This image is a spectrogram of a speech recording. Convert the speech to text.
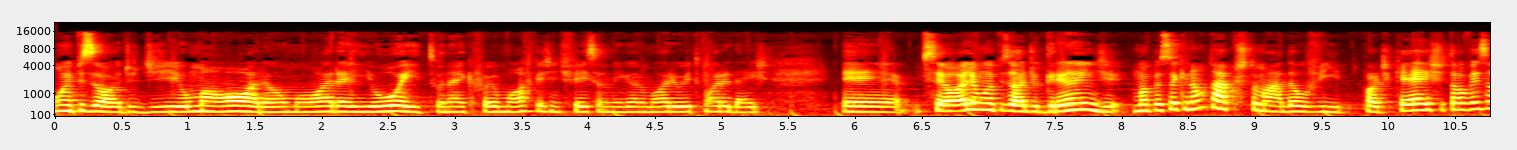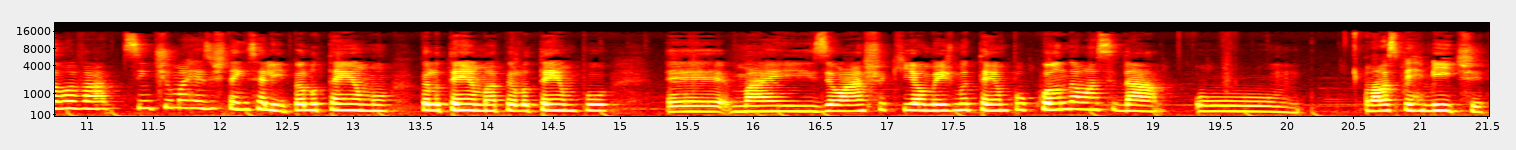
um episódio de uma hora, uma hora e oito, né? Que foi o maior que a gente fez, se eu não me engano, uma hora e oito, uma hora e dez. É, você olha um episódio grande, uma pessoa que não está acostumada a ouvir podcast, talvez ela vá sentir uma resistência ali, pelo tema, pelo tema, pelo tempo. É, mas eu acho que ao mesmo tempo, quando ela se dá o. Quando ela se permite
